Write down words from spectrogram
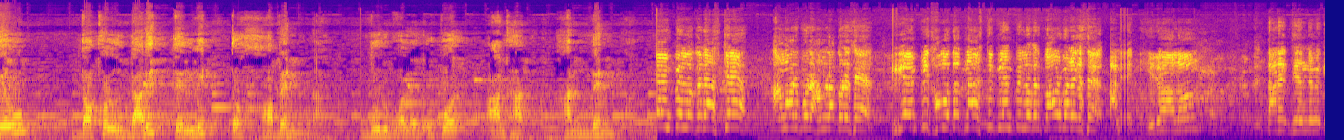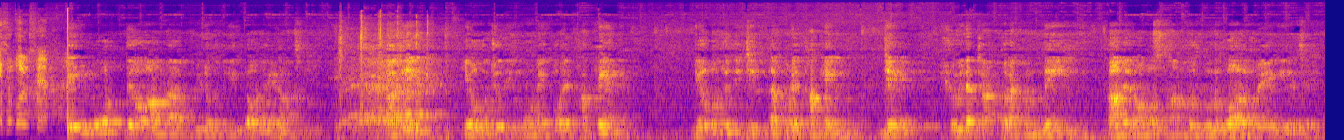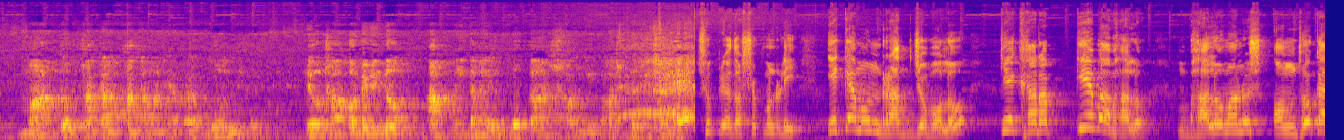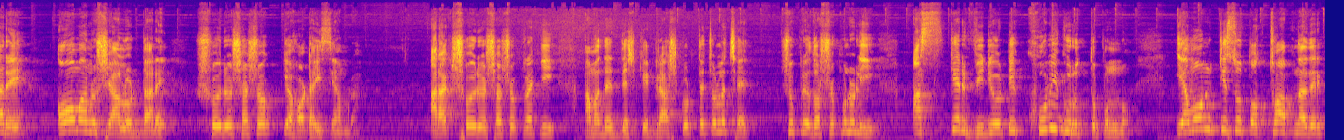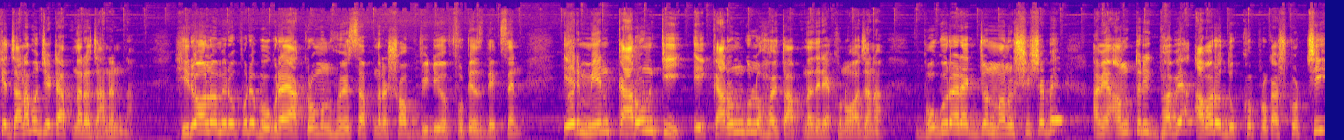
কেউ দখলদারিত্বে লিপ্ত হবেন না। দুর্বলের উপর আঘাত হানবেন না। বিএনপি লোকের আজকে আমার উপর হামলা করেছে। বিএনপি ক্ষমতা না আসতে বিএনপি লোকের পাওয়ার বেড়ে গেছে। আমি হিরো আলম তারেক জিয়ান নামে কিছু বলছে। এই মুহূর্তেও আমরা বিরোধী দলে আছি। কাজেই কেউ যদি মনে করে থাকেন কেউ যদি চিন্তা করে থাকেন যে তো এখন নেই তাদের অবস্থান তো দুর্বল হয়ে গিয়েছে। মাঠ তো ফাঁকা ফাঁকা মাঠে আমরা গোল দিব। সুপ্রিয় দর্শক মণ্ডলী, এ কেমন রাজ্য বলো? কে খারাপ, কে বা ভালো? ভালো মানুষ অন্ধকারে, অমানুষে আলোর দ্বারে। স্বৈরশাসককে হটাইছি আমরা? আর এক স্বৈরশাসকরা কি আমাদের দেশকে গ্রাস করতে চলেছে? সুপ্রিয় দর্শক মণ্ডলী, আজকের ভিডিওটি খুবই গুরুত্বপূর্ণ। এমন কিছু তথ্য আপনাদেরকে জানাব যেটা আপনারা জানেন না। হিরো আলমের উপরে বগুড়ায় আক্রমণ হয়েছে, আপনারা সব ভিডিও ফুটেজ দেখছেন। এর মেন কারণ কি? এই কারণগুলো হয়তো আপনাদের এখনও অজানা। বগুড়ার একজন মানুষ হিসেবে আমি আন্তরিকভাবে আবারও দুঃখ প্রকাশ করছি।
